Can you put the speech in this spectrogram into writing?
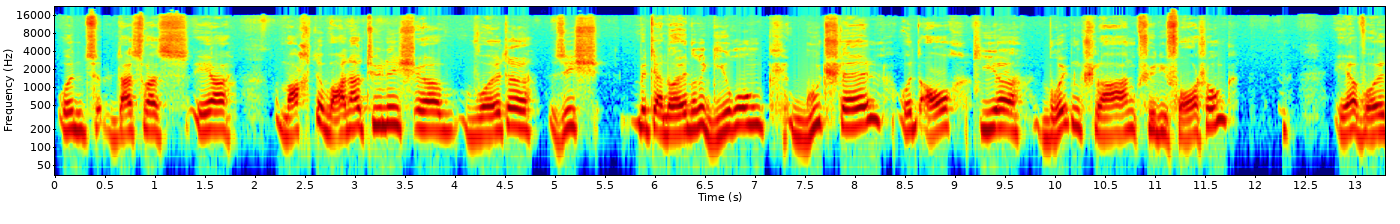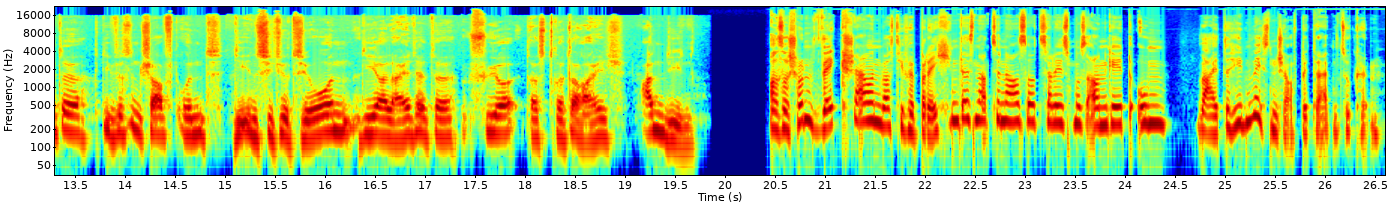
Und das, was er machte, war natürlich, er wollte sich mit der neuen Regierung gutstellen und auch hier Brücken schlagen für die Forschung. Er wollte die Wissenschaft und die Institution, die er leitete, für das Dritte Reich andienen. Also schon wegschauen, was die Verbrechen des Nationalsozialismus angeht, um weiterhin Wissenschaft betreiben zu können.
